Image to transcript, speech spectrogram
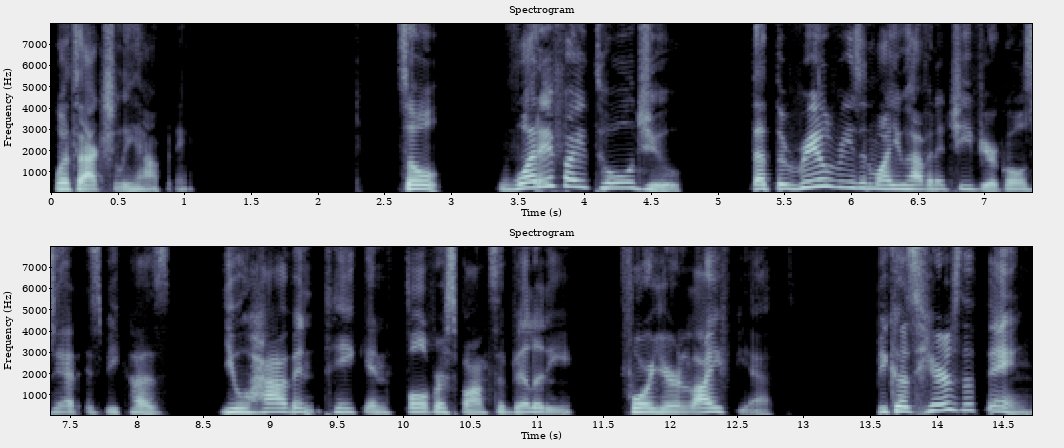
what's actually happening. So, what if I told you that the real reason why you haven't achieved your goals yet is because you haven't taken full responsibility for your life yet? Because here's the thing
